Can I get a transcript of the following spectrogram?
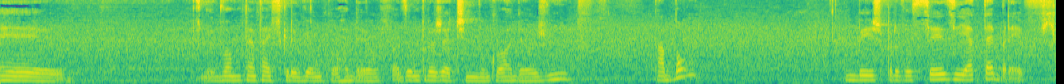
é, vamos tentar escrever um cordel, fazer um projetinho de um cordel junto, tá bom? Um beijo para vocês e até breve.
